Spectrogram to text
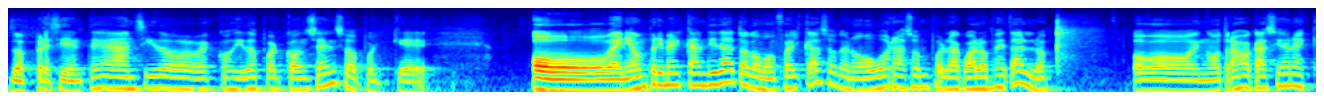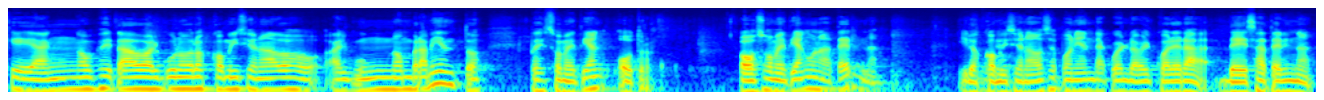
los presidentes han sido escogidos por consenso porque o venía un primer candidato, como fue el caso, que no hubo razón por la cual objetarlo, o en otras ocasiones que han objetado a alguno de los comisionados algún nombramiento, pues sometían otro. O sometían una terna. Y los comisionados se ponían de acuerdo a ver cuál era de esa terna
